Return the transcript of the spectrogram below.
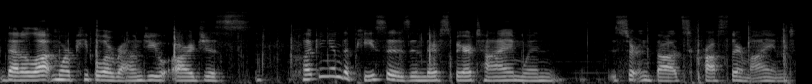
that a lot more people around you are just plugging in the pieces in their spare time when certain thoughts cross their mind.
